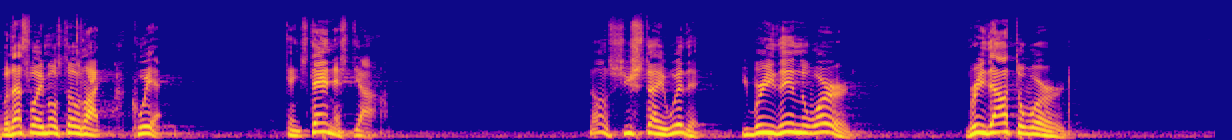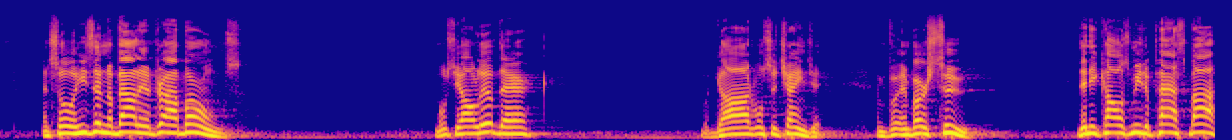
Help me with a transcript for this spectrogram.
But that's why most of us like, quit. Can't stand this job. No, you stay with it. You breathe in the word, breathe out the word. And so he's in the valley of dry bones. Most of y'all live there, but God wants to change it. In, verse 2, then he calls me to pass by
